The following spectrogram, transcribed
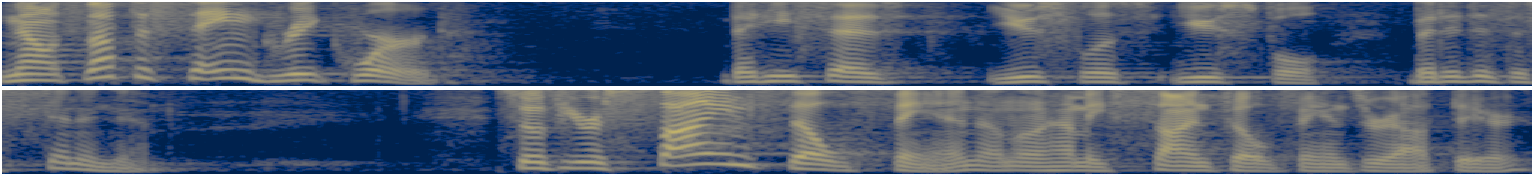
Now, it's not the same Greek word that he says useless, useful, but it is a synonym. So if you're a Seinfeld fan, I don't know how many Seinfeld fans are out there.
